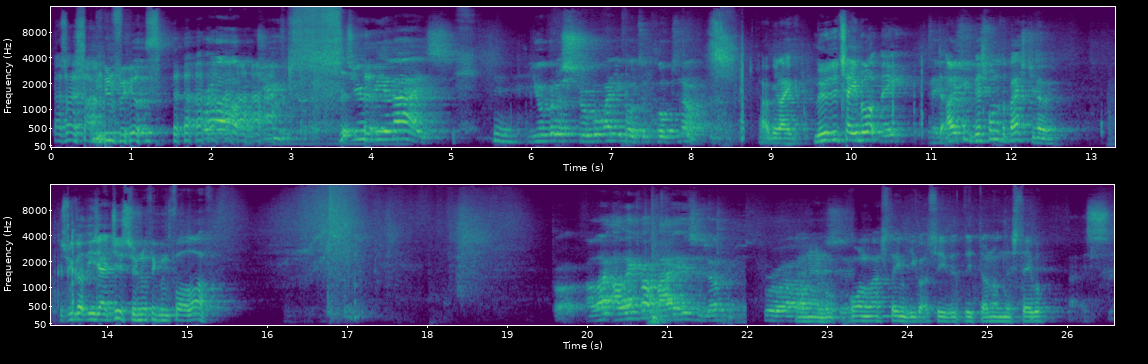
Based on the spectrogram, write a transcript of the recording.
That's how Sabian feels. Bro, do you, do you realise you're gonna struggle when you go to clubs now? I'll be like, move the table up, mate. I think this one's the best, you know, because we got these edges so nothing can fall off. Bro, I like I like how high it is as well. Bro, And then one last thing, you got to see that they've done on this table. Sick.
